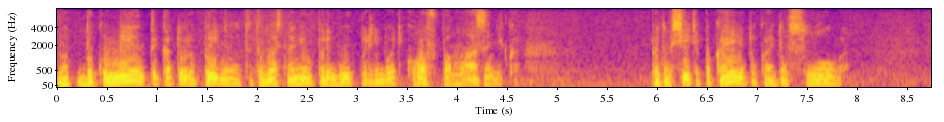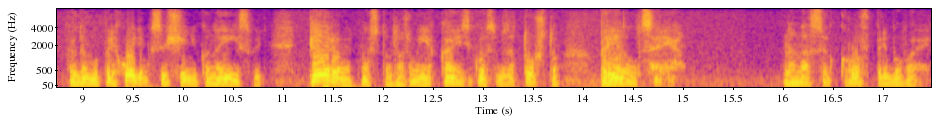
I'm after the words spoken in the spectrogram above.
вот, документы, которые принял эта власть, на нем будет прилипать кровь помазанника. Поэтому все эти покаяния только одно слово. Когда мы приходим к священнику на исповедь, первое нас что должно быть, я каюсь, Господи, за то, что предал царя. На нас и кровь пребывает.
